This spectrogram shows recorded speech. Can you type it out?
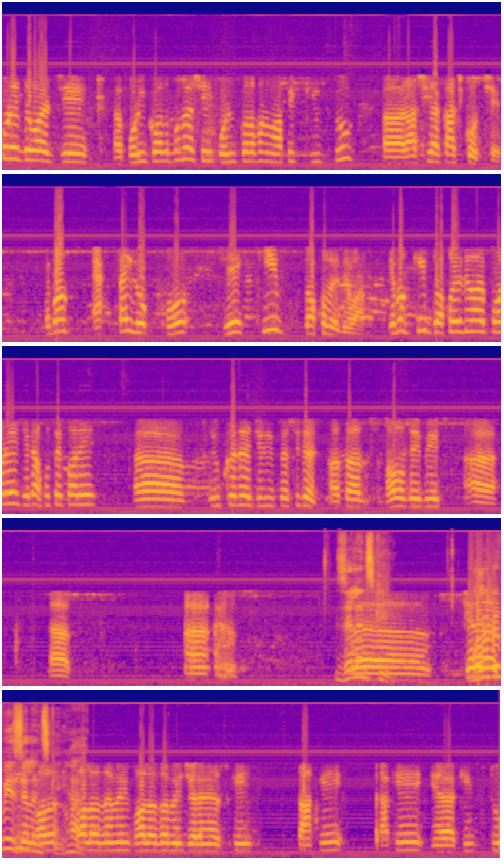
করে দেওয়ার যে পরিকল্পনা, সেই পরিকল্পনা মাফিক কিন্তু রাশিয়া কাজ করছে। এবং একটাই লক্ষ্য যে কিভ দখলে নেওয়া। এবং কিভ দখলে নেওয়ার পরে যেটা হতে পারে ইউক্রেনের যিনি প্রেসিডেন্ট অর্থাৎ ভলোদিমির তাকে তাকে কিন্তু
